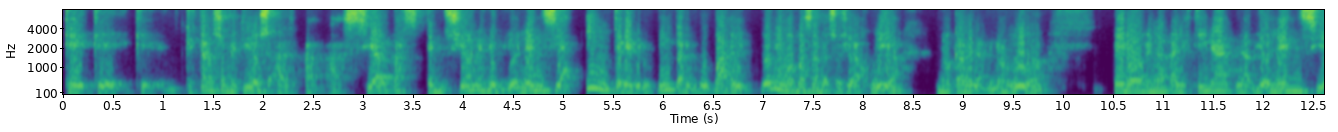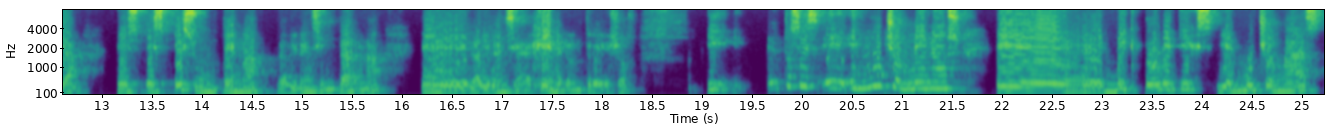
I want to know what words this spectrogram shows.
que, están sometidos a, ciertas tensiones de violencia intergrupal. Lo mismo pasa en la sociedad judía, no cabe la menor duda, pero en la Palestina la violencia es, un tema, la violencia interna, eh, la violencia de género entre ellos. Y entonces eh, es mucho menos eh, big politics y es mucho más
